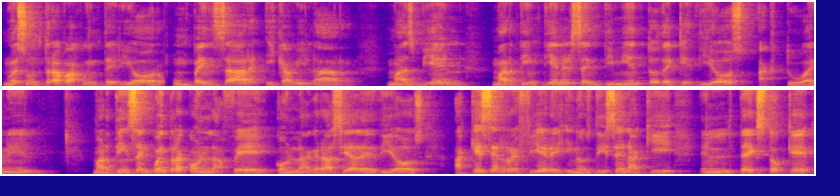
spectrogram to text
no es un trabajo interior, un pensar y cavilar. Más bien, Martín tiene el sentimiento de que Dios actúa en él. Martín se encuentra con la fe, con la gracia de Dios, ¿A qué se refiere? Y nos dicen aquí en el texto que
